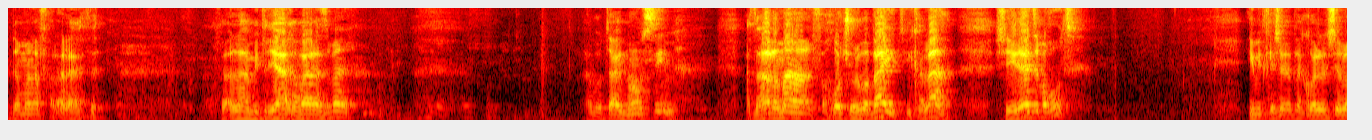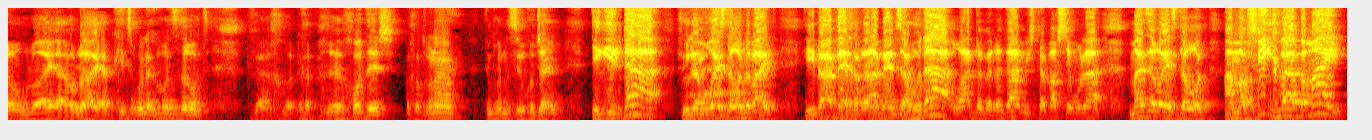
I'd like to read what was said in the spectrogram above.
פתאום נפל עליה? נפל עליה המטריה חבל על הזמן. רבותיי, מה עושים? אז הרב אמר, לפחות שלא בבית, היא כלה, שיראה את זה בחוץ. היא מתקשרת לכולל שלו, הוא לא היה, הוא לא היה. קיצור, הוא הולך לראות סדרות. ואחרי חודש, בחתונה, הם נסים חודשיים. היא גילתה שהוא גם רואה סדרות בבית. היא באה בכוונה באמצע עבודה, רואה את הבן אדם, משתבח שמולה, מה זה רואה סדרות? המפיק והבמאי!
